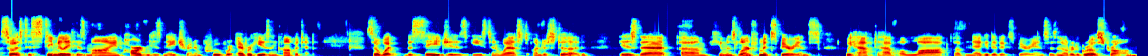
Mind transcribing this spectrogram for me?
so as to stimulate his mind, harden his nature, and improve wherever he is incompetent. So, what the sages, East and West, understood is that um, humans learn from experience we have to have a lot of negative experiences in order to grow strong.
